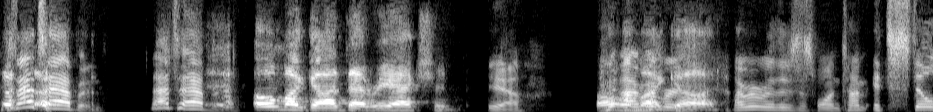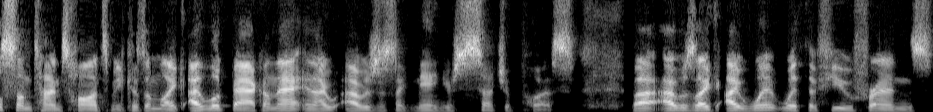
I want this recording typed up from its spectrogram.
that's happened. That's happened. oh my god, that reaction. Yeah. Oh I my god. I remember there's this one time. It still sometimes haunts me because I'm like, I look back on that and I, I was just like, man, you're such a puss. But I was like, I went with a few friends.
